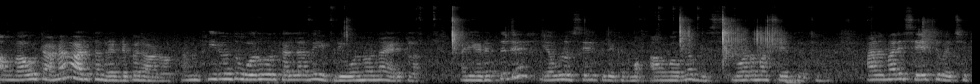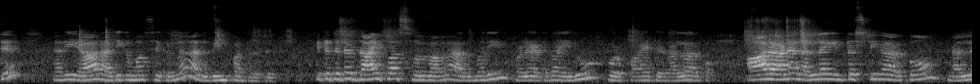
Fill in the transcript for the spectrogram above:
அவங்க அவுட் ஆனால் அடுத்தவங்க ரெண்டு பேர் ஆடுவாங்க. நமக்கு இது வந்து ஒரு ஒரு கல்லாகவே இப்படி ஒன்று ஒன்றா எடுக்கலாம். அது எடுத்துட்டு எவ்வளோ சேர்த்து வைக்கணுமோ அவங்கவுங்க அப்படி ஓரமாக சேர்த்து வச்சுக்கணும். அது மாதிரி சேர்த்து வச்சுட்டு நிறைய யார் அதிகமாக சேர்க்குறீங்களோ அது வின் பண்ணுறது கிட்டத்தட்ட தாய் பாஸ் சொல்லுவாங்க அது மாதிரி விளையாட்டு தான். இதுவும் ஒரு பாயிண்ட் நல்லாயிருக்கும் ஆட ஆட நல்ல இன்ட்ரெஸ்டிங்காக இருக்கும். நல்ல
